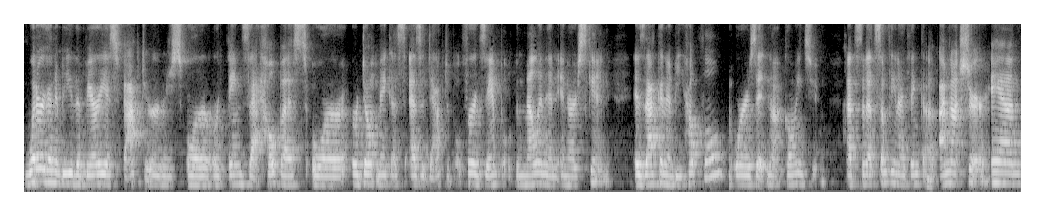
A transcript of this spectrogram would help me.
what are going to be the various factors or, or things that help us or, or don't make us as adaptable? For example, the melanin in our skin, is that going to be helpful or is it not going to? That's, that's something I think of. I'm not sure. And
